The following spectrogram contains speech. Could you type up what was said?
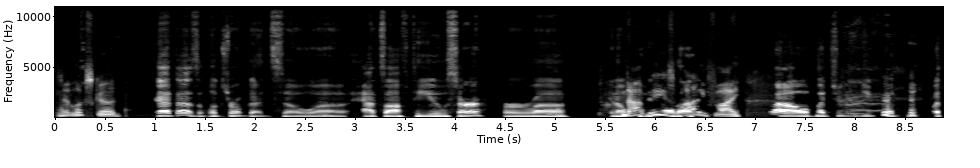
It looks good. Yeah, it does. It looks real good. So uh, hats off to you, sir, for uh, you know Not me, that- Spotify. well, but you you put, you put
